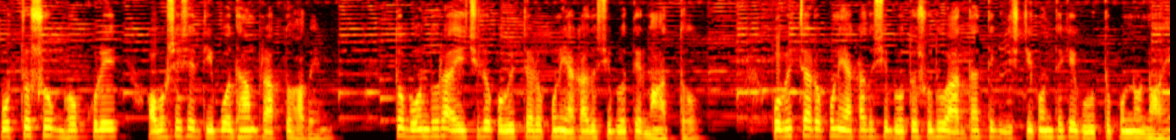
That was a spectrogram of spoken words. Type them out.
পুত্র সুখ ভোগ করে অবশেষে দিব্যধাম প্রাপ্ত হবেন। তো বন্ধুরা, এই ছিল পবিত্রারোপণী একাদশী ব্রতের মাহাত্ম্য পবিত্রারোপণী একাদশী ব্রত শুধু আধ্যাত্মিক দৃষ্টিকোণ থেকে গুরুত্বপূর্ণ নয়,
